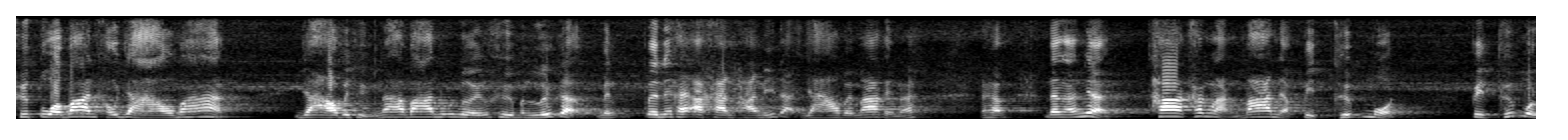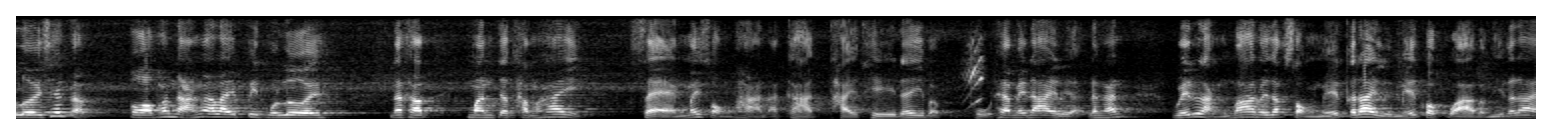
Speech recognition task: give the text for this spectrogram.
คือตัวบ้านเขายาวมาก ยาวไปถึงหน้าบ้านนู่นเลยก็คือมันลึกอะ่ะเป็นเป็นคล้ายอาคารพาณิชย์อะ่ะยาวไปมากเห็นไหมนะครับดังนั้นเนี่ยถ้าข้างหลังบ้านเนี่ยปิดทึบหมด ปิดทึบหมดเลย เช่นแบบก่อผนังอะไรปิดหมดเลยนะครับมันจะทำให้ แสงไม่ส่องผ่านอากาศถ่ายเทได้แบบโหแทบไม่ได้เลยดังนั้นเว้นหลังบ้านไว้สัก 2 เมตรก็ได้หรือเมตรกว่าๆแบบนี้ก็ได้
